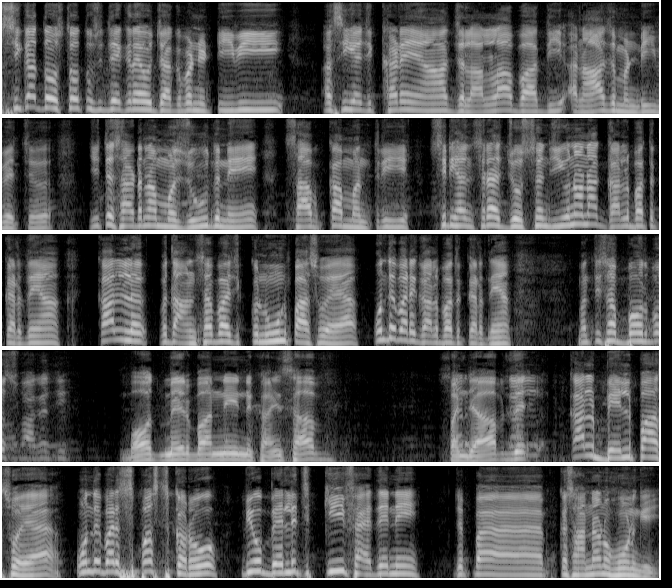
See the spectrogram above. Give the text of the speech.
ਸ਼੍ਰੀ ਅਕਾਲ ਦੋਸਤੋ ਤੁਸੀਂ ਦੇਖ ਰਹੇ ਹੋ ਜਗਬਣੀ ਟੀਵੀ। ਅਸੀਂ ਅੱਜ ਖੜੇ ਹਾਂ ਜਲਾਲਾਬਾਦ ਦੀ ਅਨਾਜ ਮੰਡੀ ਵਿੱਚ ਜਿੱਥੇ ਸਾਡੇ ਨਾਲ ਮੌਜੂਦ ਨੇ ਸਾਬਕਾ ਮੰਤਰੀ ਸ੍ਰੀ ਹੰਸਰਾਜ ਜੋਸਨ ਜੀ। ਉਹਨਾਂ ਨਾਲ ਗੱਲਬਾਤ ਕਰਦੇ ਹਾਂ। ਕੱਲ ਵਿਧਾਨ ਸਭਾ 'ਚ ਕਾਨੂੰਨ ਪਾਸ ਹੋਇਆ। ਉਹਦੇ ਬਾਰੇ ਗੱਲਬਾਤ ਕਰਦੇ ਹਾਂ। ਮੰਤਰੀ ਸਾਹਿਬ ਬਹੁਤ ਬਹੁਤ ਸਵਾਗਤ ਜੀ। ਬਹੁਤ ਮਿਹਰਬਾਨੀ ਨਖਾਈ ਸਾਹਿਬ। ਪੰਜਾਬ ਦੇ ਕੱਲ ਬਿੱਲ ਪਾਸ ਹੋਇਆ। ਉਹਦੇ ਬਾਰੇ ਸਪਸ਼ਟ ਕਰੋ ਵੀ ਉਹ ਬਿੱਲ 'ਚ ਕੀ ਫਾਇਦੇ ਨੇ ਜੋ ਕਿਸਾਨਾਂ ਨੂੰ ਹੋਣਗੇ।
